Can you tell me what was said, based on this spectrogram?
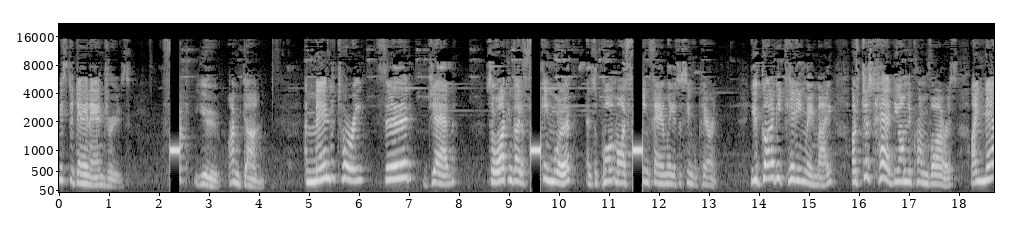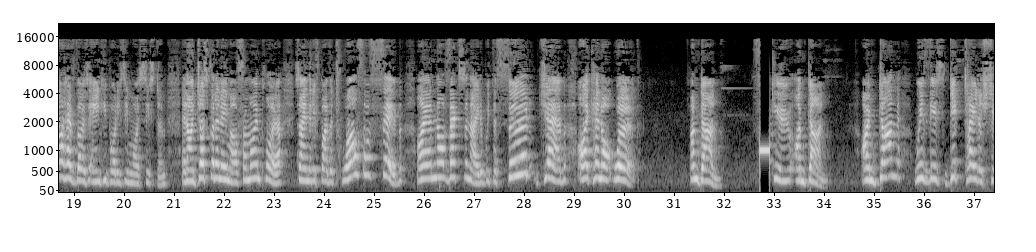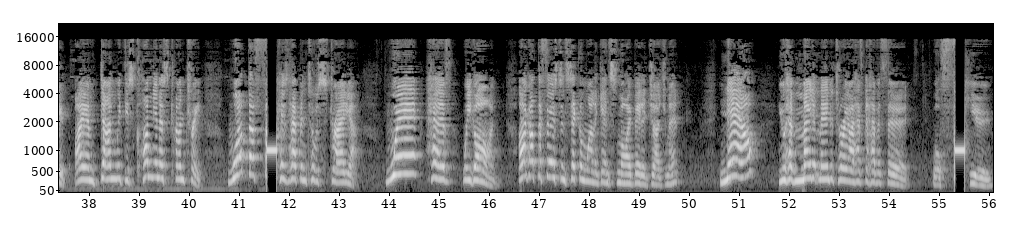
Mr. Dan Andrews, fuck you. I'm done. A mandatory third jab so I can go to fucking work and support my fucking family as a single parent. You've got to be kidding me, mate. I've just had the Omicron virus. I now have those antibodies in my system, and I just got an email from my employer saying that if by the 12th of Feb I am not vaccinated with the third jab, I cannot work. I'm done. Fuck you, I'm done. I'm done with this dictatorship. I am done with this communist country. What the fuck has happened to Australia? Where have we gone? I got the first and second one against my better judgment. Now you have made it mandatory I have to have a third. Well, fuck you.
